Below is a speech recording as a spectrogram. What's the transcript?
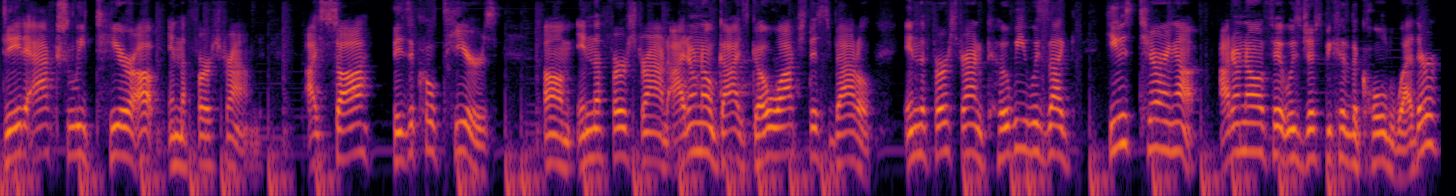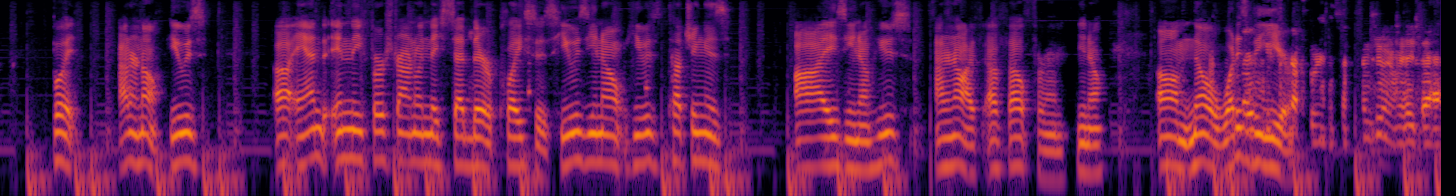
did actually tear up in the first round. I saw physical tears um in the first round. I don't know, guys, go watch this battle. In the first round, Coby was like he was tearing up. I don't know if it was just because of the cold weather, but I don't know. He was, uh, and in the first round when they said their places, he was, you know, he was touching his eyes. You know, he was. I don't know. I, I felt for him. You know. Um, no. What is the year? I'm doing really bad.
